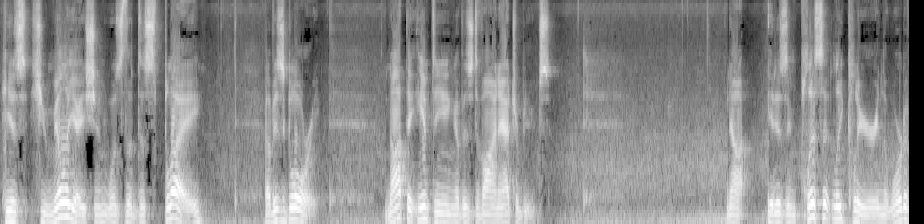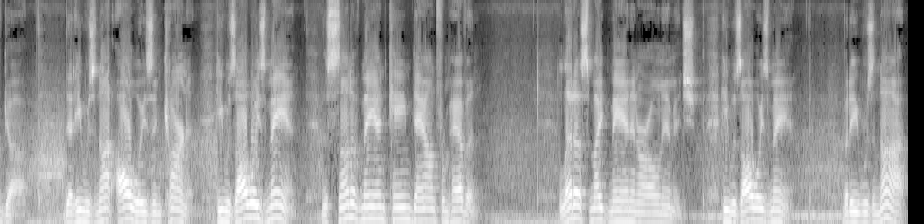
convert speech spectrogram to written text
His humiliation was the display of His glory, not the emptying of His divine attributes. Now, it is implicitly clear in the Word of God that He was not always incarnate, He was always man. The Son of Man came down from heaven. Let us make man in our own image. He was always man, but he was not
